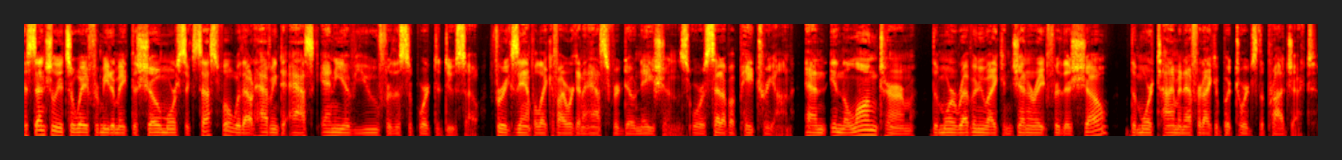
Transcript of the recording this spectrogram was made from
Essentially, it's a way for me to make the show more successful without having to ask any of you for the support to do so. For example, like if I were going to ask for donations or set up a Patreon. And in the long term, the more revenue I can generate for this show, the more time and effort I could put towards the project.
